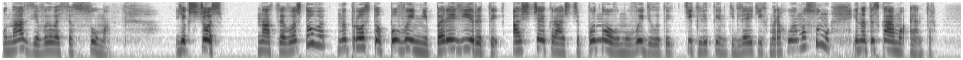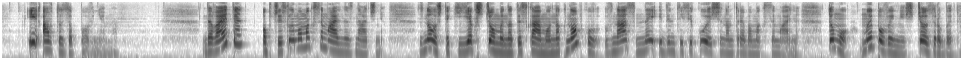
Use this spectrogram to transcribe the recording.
у нас з'явилася сума. Якщо ж нас це влаштовує, ми просто повинні перевірити, а ще краще по-новому виділити ті клітинки, для яких ми рахуємо суму, і натискаємо Enter. І автозаповнюємо. Давайте обчислимо максимальне значення. Знову ж таки, якщо ми натискаємо на кнопку, в нас не ідентифікує, що нам треба максимальне. Тому ми повинні що зробити?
